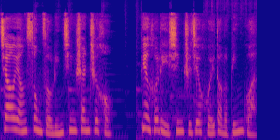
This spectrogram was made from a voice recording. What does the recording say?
骄阳送走林青山之后，便和李欣直接回到了宾馆。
